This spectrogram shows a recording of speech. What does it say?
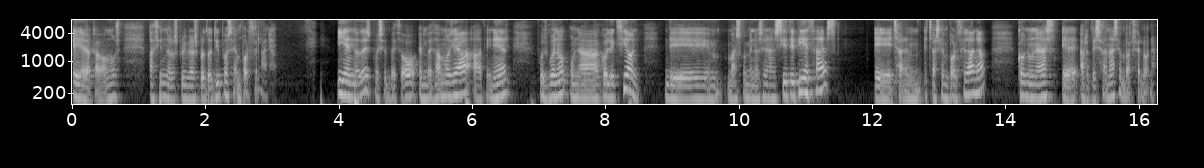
eh, acabamos haciendo los primeros prototipos en porcelana. Y entonces pues empezamos ya a tener pues bueno, una colección de más o menos eran siete piezas eh, hechas, en, porcelana con unas artesanas en Barcelona.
